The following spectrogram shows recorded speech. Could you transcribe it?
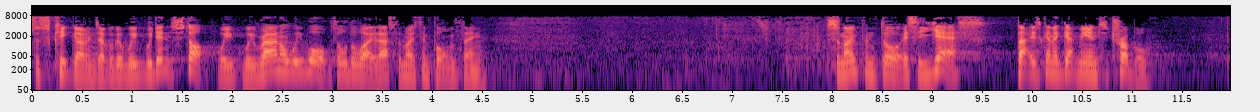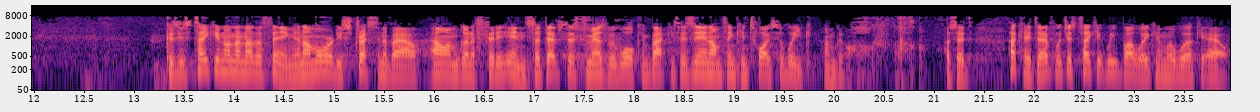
just keep going, Dev. We, we didn't stop. We, we ran or we walked all the way. That's the most important thing. It's an open door. It's a yes that is going to get me into trouble. Because it's taking on another thing, and I'm already stressing about how I'm going to fit it in. So Dev says to me as we're walking back, he says, Ian, I'm thinking twice a week. I'm going, oh. I said, okay, Dev, we'll just take it week by week and we'll work it out.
